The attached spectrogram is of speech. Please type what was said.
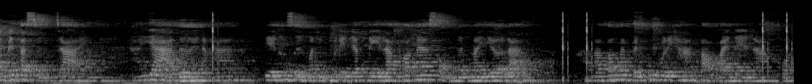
นไม่ตัดสินใจอย่าเลยนะคะ เรียนหนังสือมาถึงปริญญาตรีแล้วพ่อแม่ส่งเงินมาเยอะละนะเราต้องไปเป็นผู้บริหารต่อไปในอนาคต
